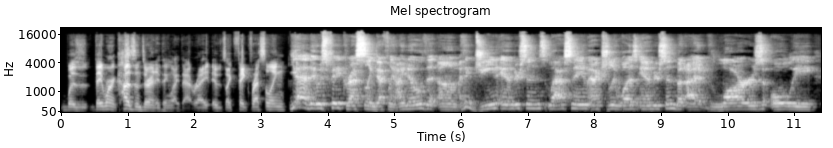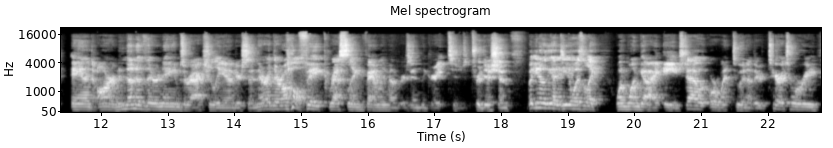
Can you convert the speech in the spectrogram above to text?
was they weren't cousins or anything like that, right? It was like fake wrestling. Yeah, it was fake wrestling. Definitely, I know that. Um, I think Gene Anderson's last name actually was Anderson, but I, Lars, Ole, and Arn, none of their names are actually Anderson. They're they're all fake wrestling family members in the great t- tradition. But you know, the idea was like when one guy aged out or went to another territory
